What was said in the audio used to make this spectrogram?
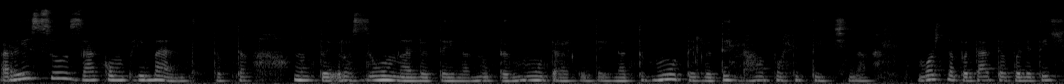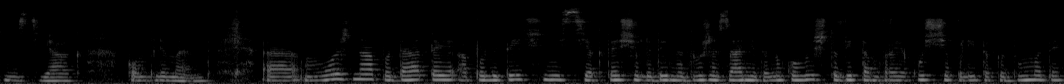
рису за комплімент. Тобто, ну ти розумна людина, ну ти мудра людина, тому ти людина політична. Можна подати політичність як комплімент. Е, можна подати аполітичність як те, що людина дуже зайнята. Ну коли ж тобі там про яку ще політику думати,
